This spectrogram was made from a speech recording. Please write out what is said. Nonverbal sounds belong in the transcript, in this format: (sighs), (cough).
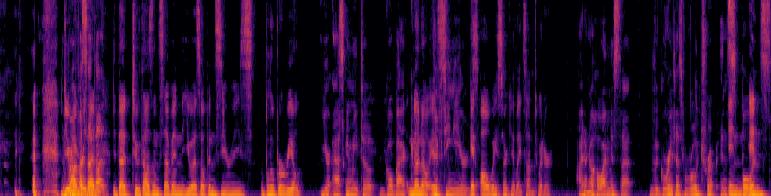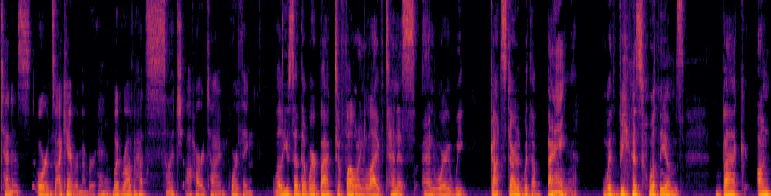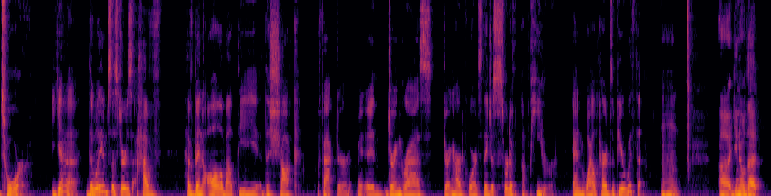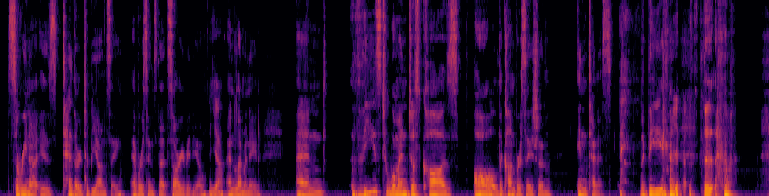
(laughs) Do you Rafa remember said that, that 2007 US Open Series blooper reel? You're asking me to go back No, no, it's 15 years. it always circulates on Twitter. I don't know how I missed that. The greatest road trip in, In sports. in tennis or in so I can't remember. Oh. But Rafa had such a hard time, poor thing. Well, you said that we're back to following live tennis and where we got started with a bang with (laughs) Venus Williams back on tour. Yeah, the Williams sisters have have been all about the the shock factor in, during grass, during hard courts. They just sort of appear, and wild cards appear with them. Mm-hmm. Uh, you know that Serena is tethered to Beyonce ever since that Sorry video. Yeah. and Lemonade. And these two women just cause all the conversation in tennis. (laughs) Like the (laughs) the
